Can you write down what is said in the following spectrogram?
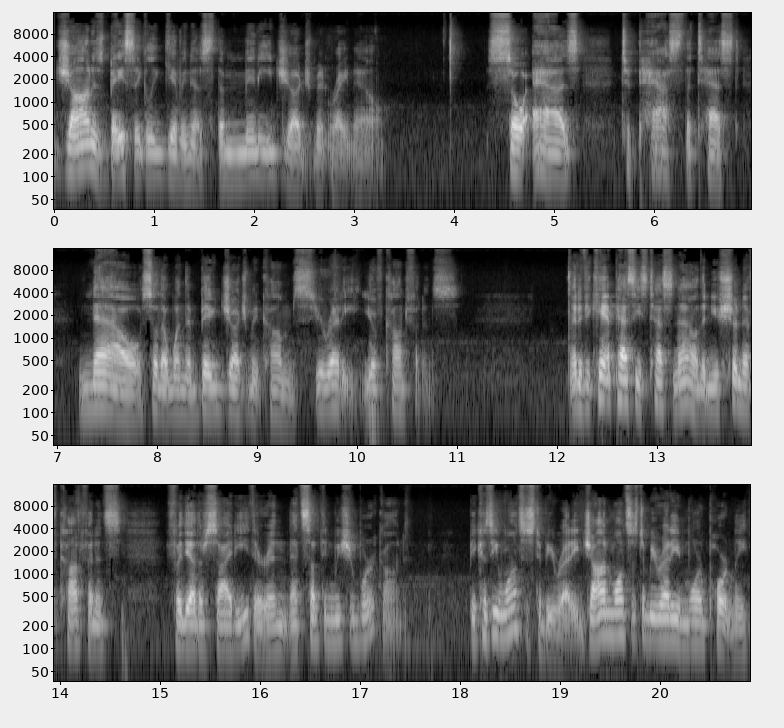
John is basically giving us the mini judgment right now so as to pass the test now so that when the big judgment comes, you're ready. You have confidence. And if you can't pass these tests now, then you shouldn't have confidence for the other side either. And that's something we should work on because he wants us to be ready. John wants us to be ready, and more importantly,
